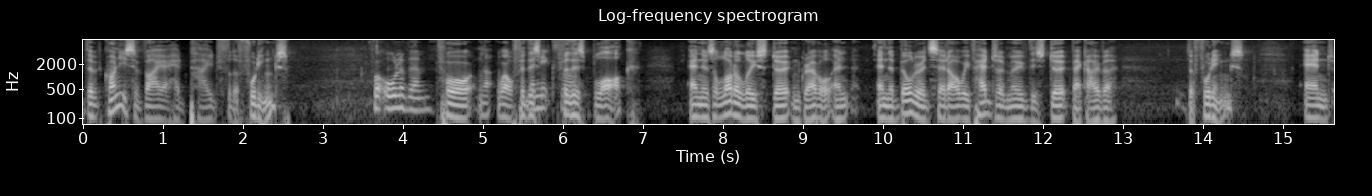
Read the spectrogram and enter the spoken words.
The quantity surveyor had paid for the footings For all of them. for well for this for this block and there's a lot of loose dirt and gravel, and and the builder had said, "Oh, we've had to move this dirt back over the footings," and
